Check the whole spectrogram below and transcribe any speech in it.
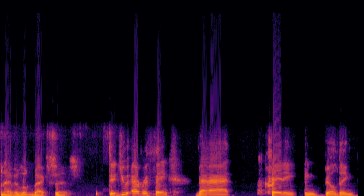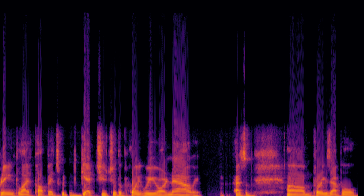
And I haven't looked back since. Did you ever think that creating, building, bringing to life puppets would get you to the point where you are now? As, a, um, for example,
